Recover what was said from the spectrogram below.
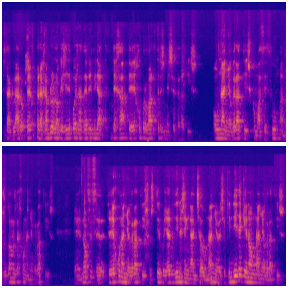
Está claro. Pero, por ejemplo, lo que sí te puedes hacer es, mira, te dejo probar tres meses gratis o un año gratis, como hace Zoom. A nosotros nos deja un año gratis. Eh, no, te, dejo un año gratis, hostia, pues ya te tienes enganchado un año. ¿Quién dice que no a un año gratis?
